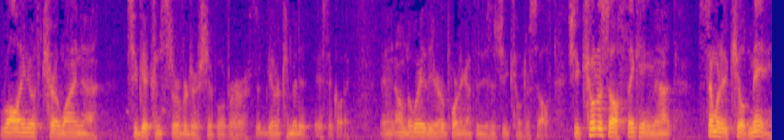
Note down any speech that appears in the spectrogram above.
Raleigh, North Carolina, to get conservatorship over her, to get her committed, basically. And on the way to the airport, I got the news that she killed herself. She killed herself thinking that someone had killed me.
